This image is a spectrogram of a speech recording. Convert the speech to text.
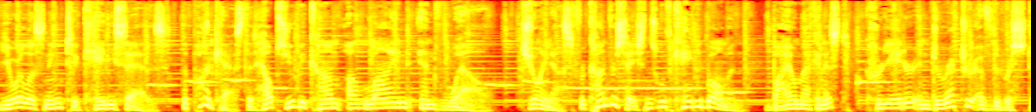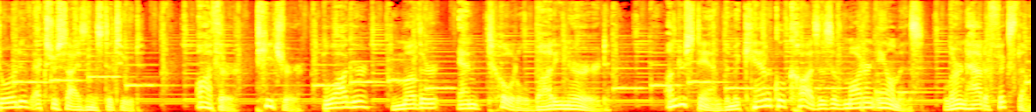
You're listening to Katy Says, the podcast that helps you become aligned and well. Join us for conversations with Katy Bowman, biomechanist, creator, and director of the Restorative Exercise Institute, author, teacher, blogger, mother, and total body nerd. Understand the mechanical causes of modern ailments, learn how to fix them,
